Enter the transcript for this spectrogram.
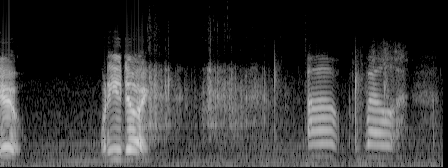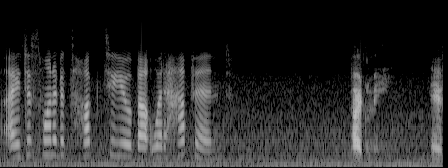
You. What are you doing? uh, well, I just wanted to talk to you about what happened. Pardon me, if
